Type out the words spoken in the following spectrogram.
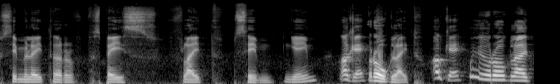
simulator space flight sim game. Ok, Roguelite. ok. E un roguelite,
